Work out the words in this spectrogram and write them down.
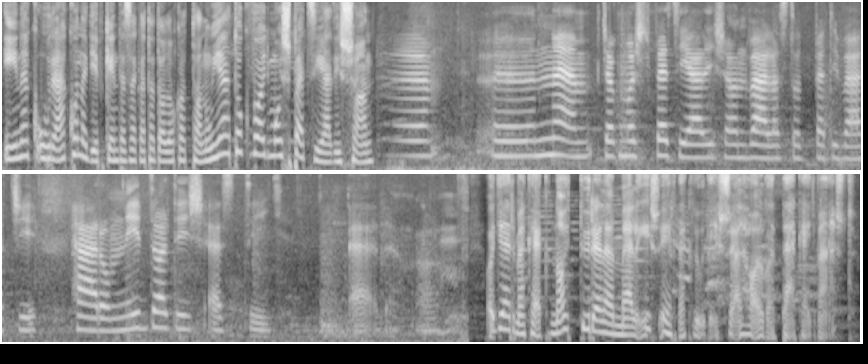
Ének órákon egyébként ezeket a dalokat tanuljátok, vagy most speciálisan? Ö, Ö, nem, csak most speciálisan választott Peti bácsi három-négy dalt, és ezt így erre. A gyermekek nagy türelemmel és érdeklődéssel hallgatták egymást.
